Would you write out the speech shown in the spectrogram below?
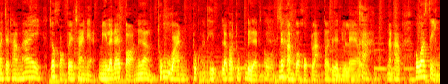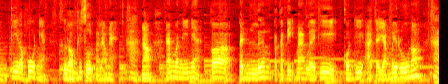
มันจะทำให้เจ้าของแฟรนไชส์เนี่ยมีรายได้ต่อเนื่องทุกวันทุกอาทิตย์แล้วก็ทุกเดือนโอ้ใช่ไม่ต่ำกว่า 6 หลักต่อเดือนอยู่แล้วค่ะนะครับเพราะว่าสิ่งที่เราพูดเนี่ยคือเราอืมพิสูจน์มาแล้วไงค่ะเนาะนั้นวันนี้เนี่ยก็เป็นเรื่องปกติมากเลยที่คนที่อาจจะยังไม่รู้เนาะค่ะ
